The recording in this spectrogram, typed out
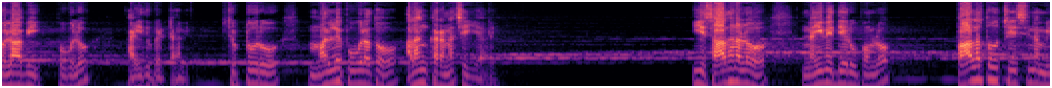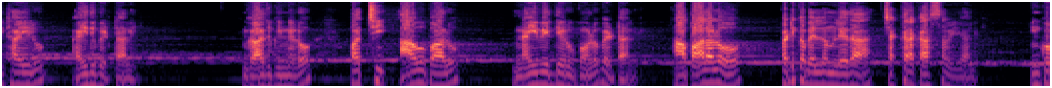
గులాబీ పువ్వులు ఐదు పెట్టాలి. చుట్టూరు మల్లె పువ్వులతో అలంకరణ చెయ్యాలి. ఈ సాధనలో నైవేద్య రూపంలో పాలతో చేసిన మిఠాయిలు ఐదు పెట్టాలి. గాజు గిన్నెలో పచ్చి ఆవు పాలు నైవేద్య రూపంలో పెట్టాలి. ఆ పాలలో పటిక బెల్లం లేదా చక్కెర కాస్త వేయాలి. ఇంకో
